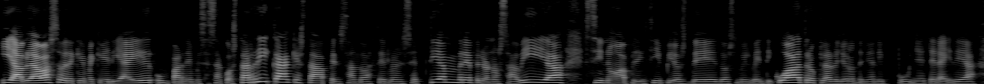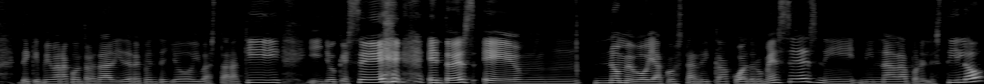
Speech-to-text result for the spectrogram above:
y hablaba sobre que me quería ir un par de meses a Costa Rica, que estaba pensando hacerlo en septiembre, pero no sabía, sino a principios de 2024. Claro, yo no tenía ni puñetera idea de que me iban a contratar y de repente yo iba a estar aquí y yo qué sé. Entonces, em, no me voy a Costa Rica cuatro meses ni, ni nada por el estilo.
